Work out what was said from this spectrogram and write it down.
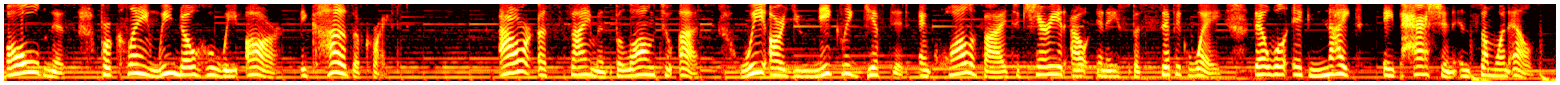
boldness, proclaim we know who we are because of Christ. Our assignments belong to us. We are uniquely gifted and qualified to carry it out in a specific way that will ignite a passion in someone else.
